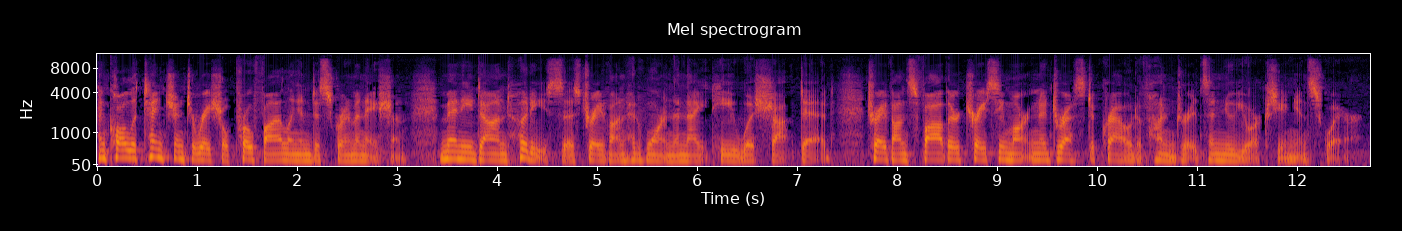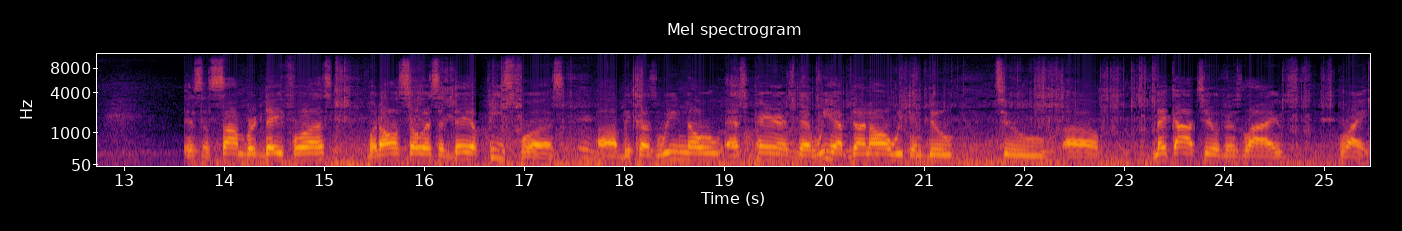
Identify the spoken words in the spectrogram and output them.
and call attention to racial profiling and discrimination. Many donned hoodies, as Trayvon had worn the night he was shot dead. Trayvon's father, Tracy Martin, addressed a crowd of hundreds in New York's Union Square. It's a somber day for us, but also it's a day of peace for us uh, because we know as parents that we have done all we can do to uh, make our children's lives right.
